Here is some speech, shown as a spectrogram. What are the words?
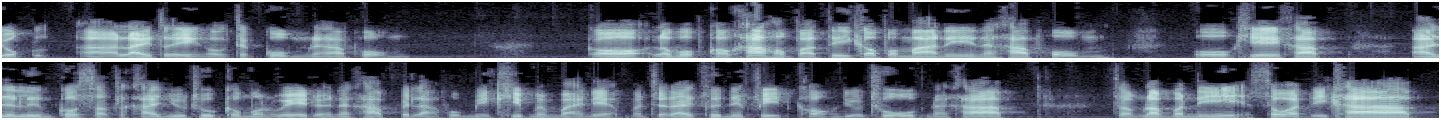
ยกอ่าไล่ตัวเองออกจากกลุ่มนะครับ ผม ก็ระบบคร่าวๆของปาร์ตี้ก็ประมาณนี้นะครับ ผมโอเคครับอาอย่าลืมกด subscribe YouTube กมลเวด้วยนะครับ เวลาผมมีคลิปใหม่ๆเนี่ยมันจะได้ขึ้นในฟีดของ YouTube นะครับสำหรับวันนี้ สวัสดีครับ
